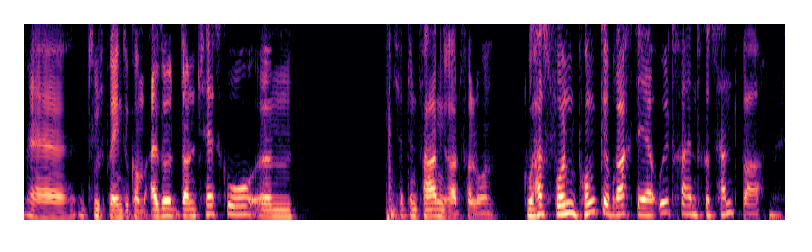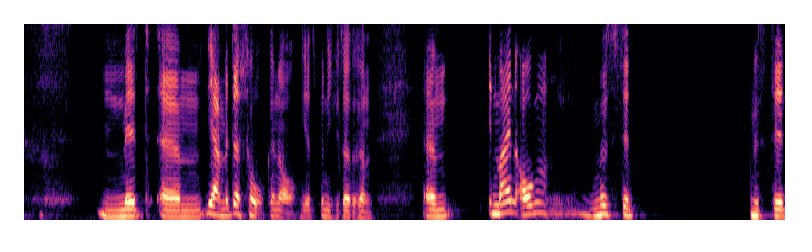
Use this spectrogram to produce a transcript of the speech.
zu sprechen zu kommen. Also, Don Cesco, ähm, ich habe den Faden gerade verloren. Du hast vorhin einen Punkt gebracht, der ultra interessant war. Mit, ähm, ja, mit der Show, genau. Jetzt bin ich wieder drin. Ähm, in meinen Augen müsste, müsste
